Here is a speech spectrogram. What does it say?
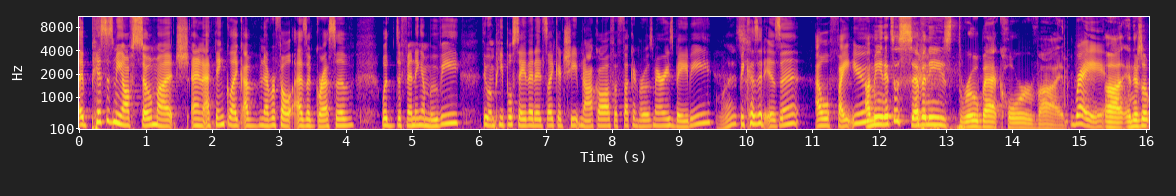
it pisses me off so much and i think like i've never felt as aggressive with defending a movie that when people say that it's like a cheap knockoff of fucking rosemary's baby What? because it isn't i will fight you I mean, it's a 70s throwback horror vibe. right Uh, and there's a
